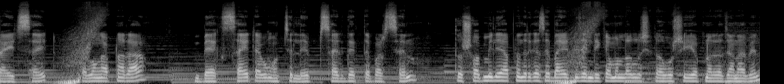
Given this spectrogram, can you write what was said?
রাইট সাইড এবং আপনারা ব্যাক সাইড এবং হচ্ছে লেফট সাইড দেখতে পাচ্ছেন। তো সব মিলিয়ে আপনাদের কাছে বাড়ির ডিজাইনটি কেমন লাগল সেটা অবশ্যই আপনারা জানাবেন।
